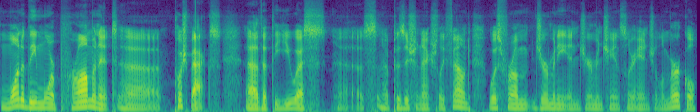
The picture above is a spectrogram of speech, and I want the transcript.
one of the more prominent uh, pushbacks uh, that the U.S. Uh, uh, position actually found was from Germany and German Chancellor Angela Merkel,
